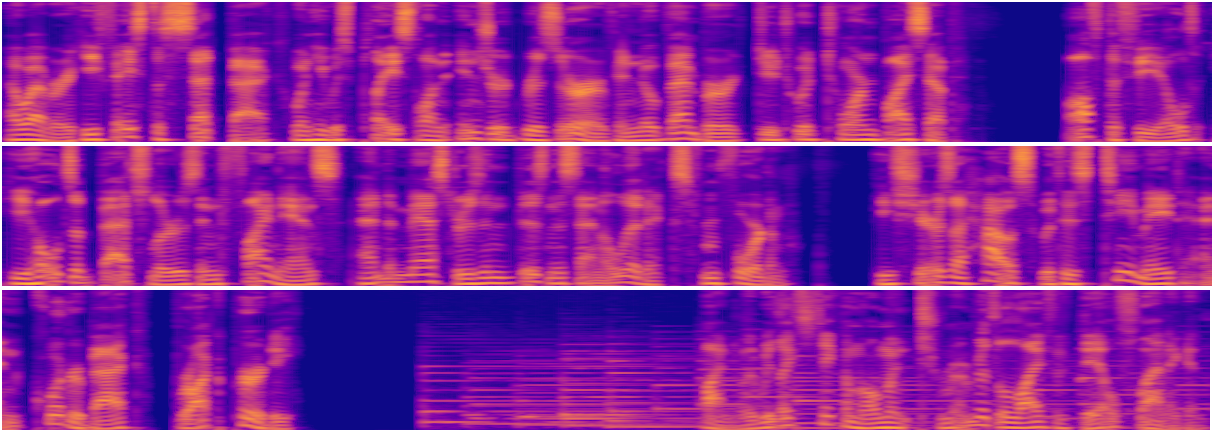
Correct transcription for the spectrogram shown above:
However, he faced a setback when he was placed on injured reserve in November due to a torn bicep. Off the field, he holds a bachelor's in finance and a master's in business analytics from Fordham. He shares a house with his teammate and quarterback, Brock Purdy. Finally, we'd like to take a moment to remember the life of Dale Flanigan.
